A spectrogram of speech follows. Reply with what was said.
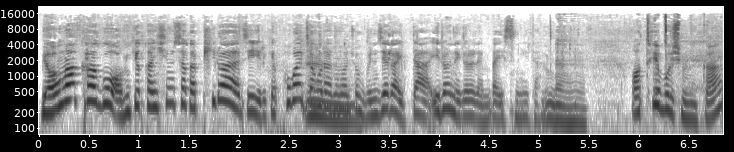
명확하고 엄격한 심사가 필요하지 이렇게 포괄적으로 음. 하는 건 좀 문제가 있다 이런 의견을 낸 바 있습니다. 네. 어떻게 보십니까?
